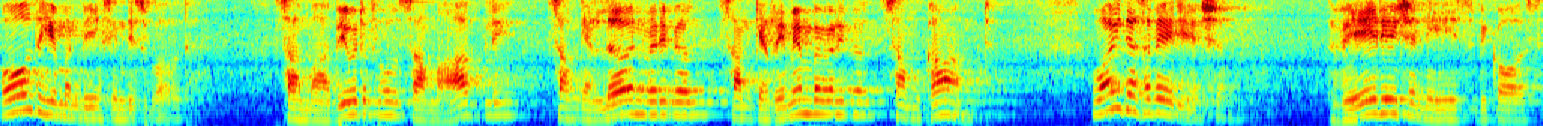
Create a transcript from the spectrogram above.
all the human beings in this world. Some are beautiful, some are ugly, some can learn very well, some can remember very well, some can't. Why there's a variation? The variation is because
